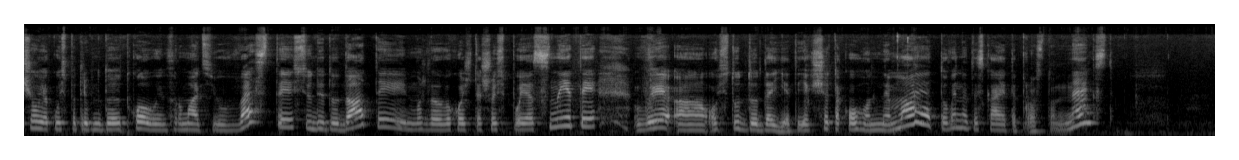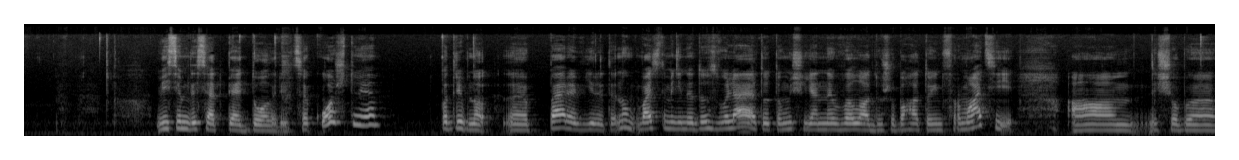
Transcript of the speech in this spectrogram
Якщо якусь потрібно додаткову інформацію ввести, сюди додати, можливо, ви хочете щось пояснити, ви е, ось тут додаєте. Якщо такого немає, то ви натискаєте просто Next. 85 доларів це коштує. Потрібно е, перевірити. Ну, бачите, мені не дозволяє, то, тому що я не ввела дуже багато інформації, а, щоб е,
